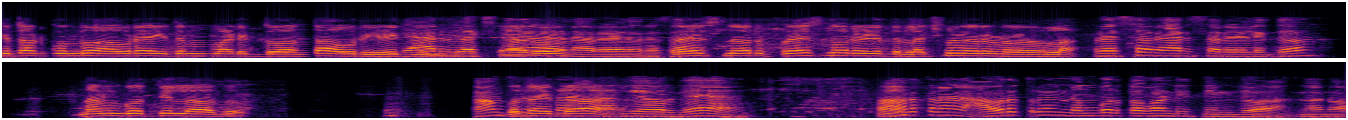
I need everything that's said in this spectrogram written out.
ಕಿತ್ತಾಡ್ಕೊಂಡು ಅವರೇ ಇದನ್ನ ಮಾಡಿದ್ದು ಅಂತ ಅವ್ರು ಯಾರು ಹೇಳಿದ್ರು ಲಕ್ಷ್ಮೀನಾರಾಯಣ ಸರ್? ಪ್ರೆಸ್ನವ್ರು ಪ್ರೆಸ್ನವ್ರು ಹೇಳಿದ್ರು ಲಕ್ಷ್ಮೀನಾರಾಯಣರಲ್ಲ ಪ್ರೆಸ್ ಅವ್ರು ಯಾರು ಸರ್ ಹೇಳಿದ್ದು? ನನ್ಗೆ ಗೊತ್ತಿಲ್ಲ ಅದು. ಗೊತ್ತಾಯ್ತಾ? ಹಂಗೆ ಅವ್ರಿಗೆ. ಅವ್ರ ಹತ್ರ ಅವ್ರ ಹತ್ರ ನಂಬರ್ ತಗೊಂಡಿದ್ ನಿಮ್ದು ನಾನು.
